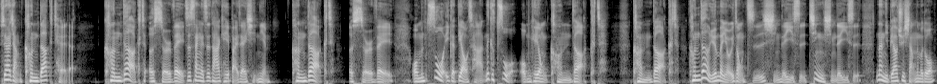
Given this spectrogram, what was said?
所以他讲 conducted，conduct a survey 这三个字大家可以摆在一起念，conduct a survey。我们做一个调查，那个做我们可以用 conduct，conduct，conduct 原本有一种执行的意思，进行的意思。那你不要去想那么多。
